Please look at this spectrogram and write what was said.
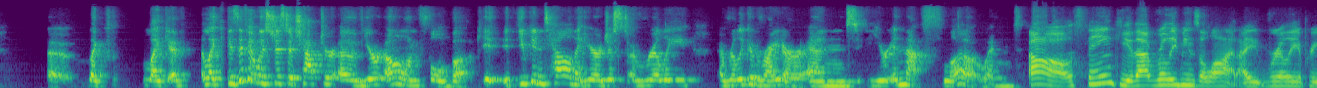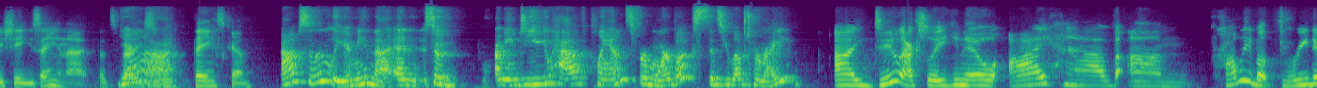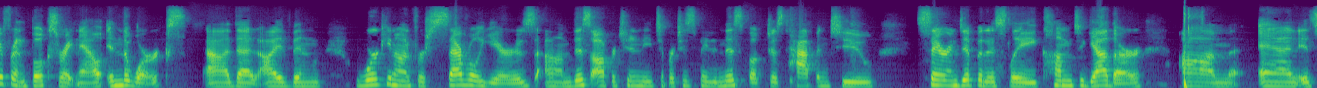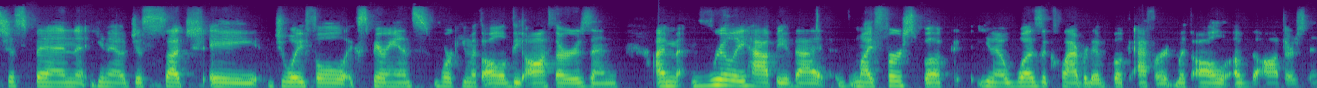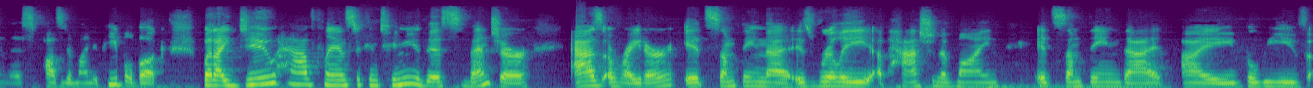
uh, like like a, like as if it was just a chapter of your own full book. It, it, you can tell that you're just a really a really good writer and you're in that flow. And oh, thank you. That really means a lot. I really appreciate you saying that. That's very yeah. sweet. Thanks, Kim. Absolutely, I mean that. And so, I mean, do you have plans for more books since you love to write? I do actually. You know, I have um, probably about three different books right now in the works uh, that I've been working on for several years. Um, this opportunity to participate in this book just happened to serendipitously come together. Um, and it's just been, you know, just such a joyful experience working with all of the authors and I'm really happy that my first book, you know, was a collaborative book effort with all of the authors in this Positive Minded People book. But I do have plans to continue this venture as a writer. It's something that is really a passion of mine. It's something that I believe,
